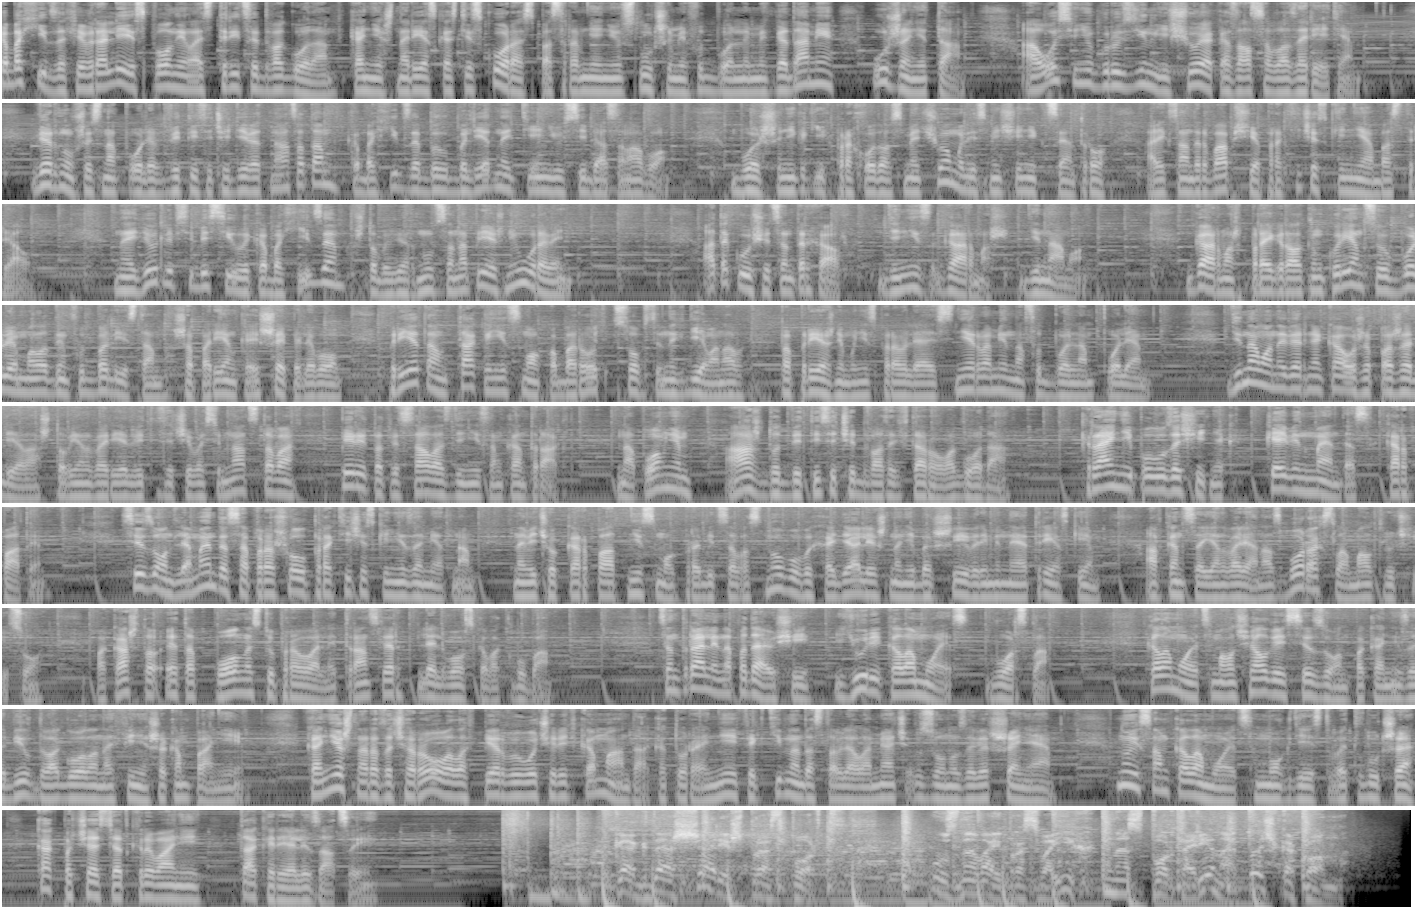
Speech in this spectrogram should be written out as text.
Кабахидзе в феврале исполнилось 32 года. Конечно, резкость и скорость по сравнению с лучшими футбольными годами уже не та. А осенью грузин еще и оказался в лазарете. Вернувшись на поле в 2019-м, Кабахидзе был бледной тенью себя самого – больше никаких проходов с мячом или смещений к центру Александр вообще практически не обострял. Найдет ли в себе силы Кабахидзе, чтобы вернуться на прежний уровень? Атакующий центрхав Денис Гармаш, Динамо. Гармаш проиграл конкуренцию более молодым футболистам Шапаренко и Шепелеву. При этом так и не смог побороть собственных демонов, по-прежнему не справляясь с нервами на футбольном поле. Динамо наверняка уже пожалела, что в январе 2018 переподписала с Денисом контракт. Напомним, аж до 2022 года. Крайний полузащитник Кевин Мендес, Карпаты. Сезон для Мендеса прошел практически незаметно. Новичок Карпат не смог пробиться в основу, выходя лишь на небольшие временные отрезки, а в конце января на сборах сломал ключицу. Пока что это полностью провальный трансфер для львовского клуба. Центральный нападающий Юрий Коломоец, Ворскла. Коломоец молчал весь сезон, пока не забил два гола на финише кампании. Конечно, разочаровывала в первую очередь команда, которая неэффективно доставляла мяч в зону завершения. Но и сам Коломоец мог действовать лучше как по части открываний, так и реализации. Когда шаришь про спорт. Узнавай про своих на sportarena.com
